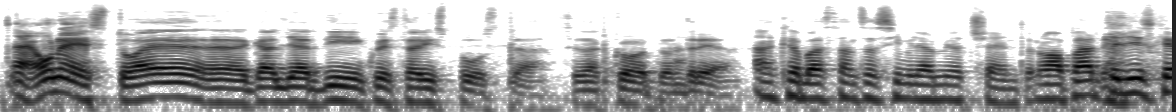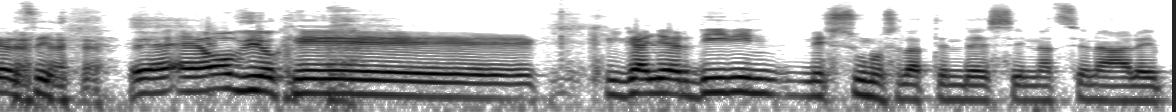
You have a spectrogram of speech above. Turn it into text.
È onesto, eh, Gagliardini in questa risposta, sei d'accordo Andrea? Anche abbastanza simile al mio accento. No, a parte gli scherzi, eh, è ovvio che, che, Gagliardini nessuno se l'attendesse in nazionale,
